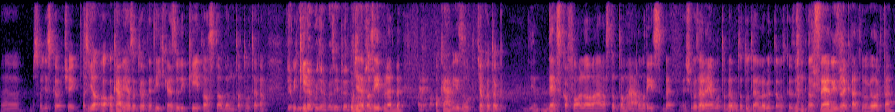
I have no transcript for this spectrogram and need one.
szóval hogy ez költség. Tehát ugye a, a kávéházat történet így kezdődik, két asztal bemutató terem. Ja, ugyanebb, két, ugyanebben az épületben. Ugyanebben az épületben. A kávézót gyakorlatilag deszkafallal választottam három részbe. És akkor az eleje volt a bemutató, tehát mögötte volt közben a szerviz, leghátul meg a laktár.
